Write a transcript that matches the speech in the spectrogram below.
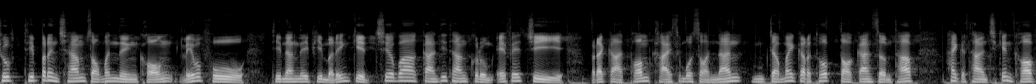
ชุดทิปเปิลแชมป์ 2001 ของลิเวอร์พูลที่นั่งในพรีเมียร์ลีกอังกฤษเชื่อว่าการที่ทางกลุ่ม FSG ประกาศพร้อมขายสโมสรนนั้น จะไม่กระทบต่อการเสริมทัพให้กับทางชิคเก้นคอฟ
